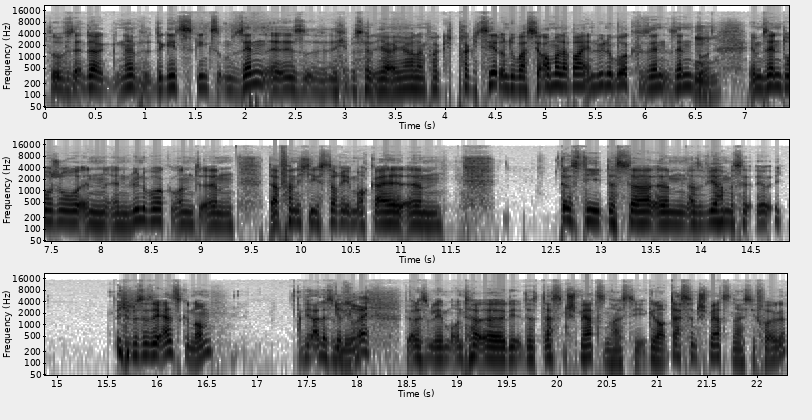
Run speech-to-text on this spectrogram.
So, da, ne, da ging es um Zen. Äh, ich habe das ja jahrelang prak- praktiziert und du warst ja auch mal dabei in Lüneburg, Zen, Zen Mhm. im Zen-Dojo in, in Lüneburg und ähm, da fand ich die Story eben auch geil. Ähm, dass die, dass da, ähm, also wir haben das, äh, ich, ich habe das ja sehr ernst genommen. Wie alles im Leben. Recht. Wie alles im Leben. Und äh, die, das, das sind Schmerzen heißt die. Genau, das sind Schmerzen heißt die Folge.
